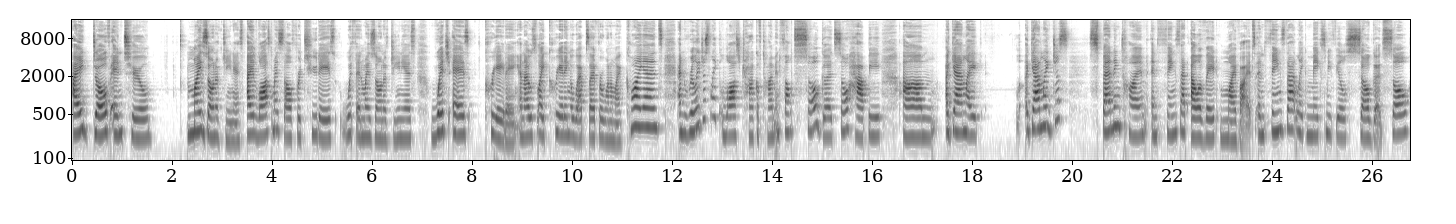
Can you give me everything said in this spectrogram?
I dove into my zone of genius. I lost myself for two days within my zone of genius, which is creating and i was like creating a website for one of my clients and really just like lost track of time and felt so good so happy um again like again like just spending time and things that elevate my vibes and things that like makes me feel so good so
